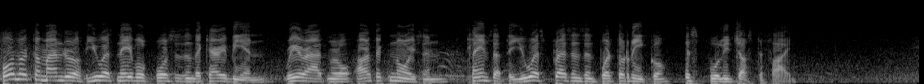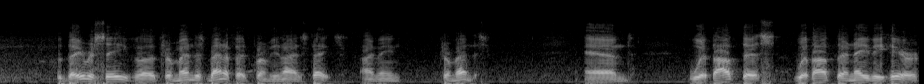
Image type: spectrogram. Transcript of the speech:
Former commander of U.S. naval forces in the Caribbean, Rear Admiral Arthur Knoizen, claims that the U.S. presence in Puerto Rico is fully justified. They receive uh, tremendous benefit from the United States. I mean, tremendous. And without this, without their Navy here,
